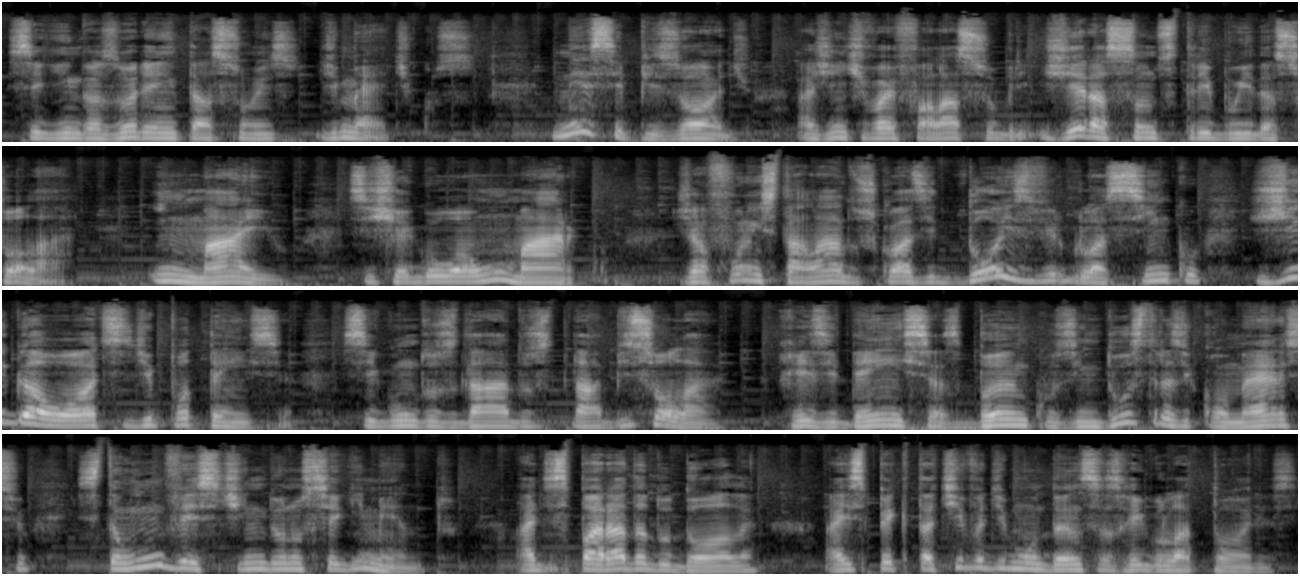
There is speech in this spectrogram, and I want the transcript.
seguindo as orientações de médicos. Nesse episódio, a gente vai falar sobre geração distribuída solar. Em maio, se chegou a um marco. Já foram instalados quase 2,5 gigawatts de potência, segundo os dados da Absolar. Residências, bancos, indústrias e comércio estão investindo no segmento. A disparada do dólar, a expectativa de mudanças regulatórias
